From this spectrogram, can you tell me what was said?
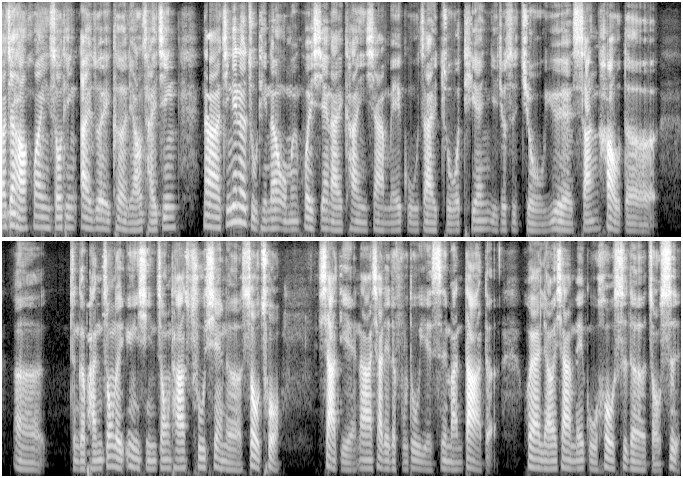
大家好，欢迎收听艾瑞克聊财经。那今天的主题呢，我们会先来看一下美股在昨天，也就是九月三号的呃整个盘中的运行中，它出现了受挫下跌，那下跌的幅度也是蛮大的。会来聊一下美股后市的走势。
